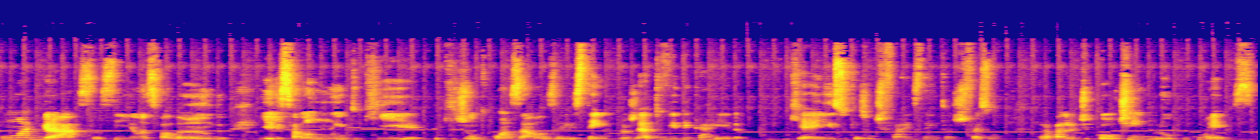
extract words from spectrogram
uma graça, assim, elas falando. E eles falam muito que, porque junto com as aulas eles têm projeto vida e carreira, que é isso que a gente faz, né? Então a gente faz um trabalho de coaching em grupo com eles.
